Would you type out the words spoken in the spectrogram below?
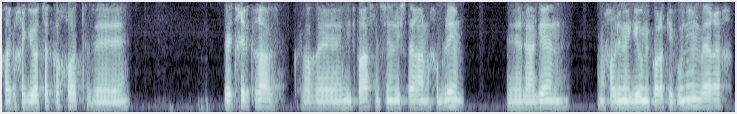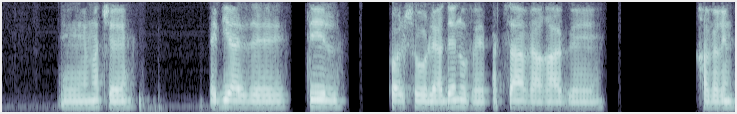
אחר כך הגיעו עוד קצת כוחות, ו... והתחיל קרב. כבר אה, התפרסנו, ניסינו להסתער על מחבלים, להגן. המחבלים הגיעו מכל הכיוונים בערך, אה, עד שהגיע איזה טיל כלשהו לידינו ופצע והרג אה, חברים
